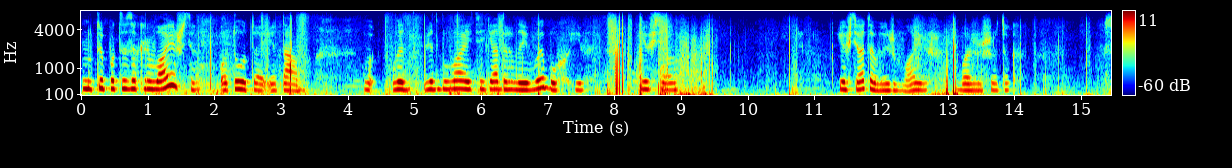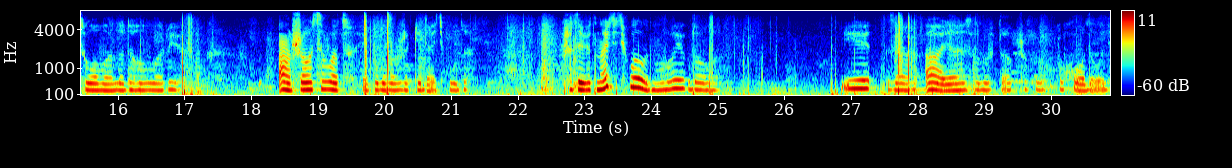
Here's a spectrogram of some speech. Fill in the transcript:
Ну, типу, ти закриваєшся отут і там. Відбувається ядерний вибух і, і все. І все ти виживаєш. Боже, що так слова не договорюю. А, що оце от, я буду вже кидати буде. Ще 19 хвилин, ого, як довго. І зараз. А, я зробив так, щоб ви походили.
